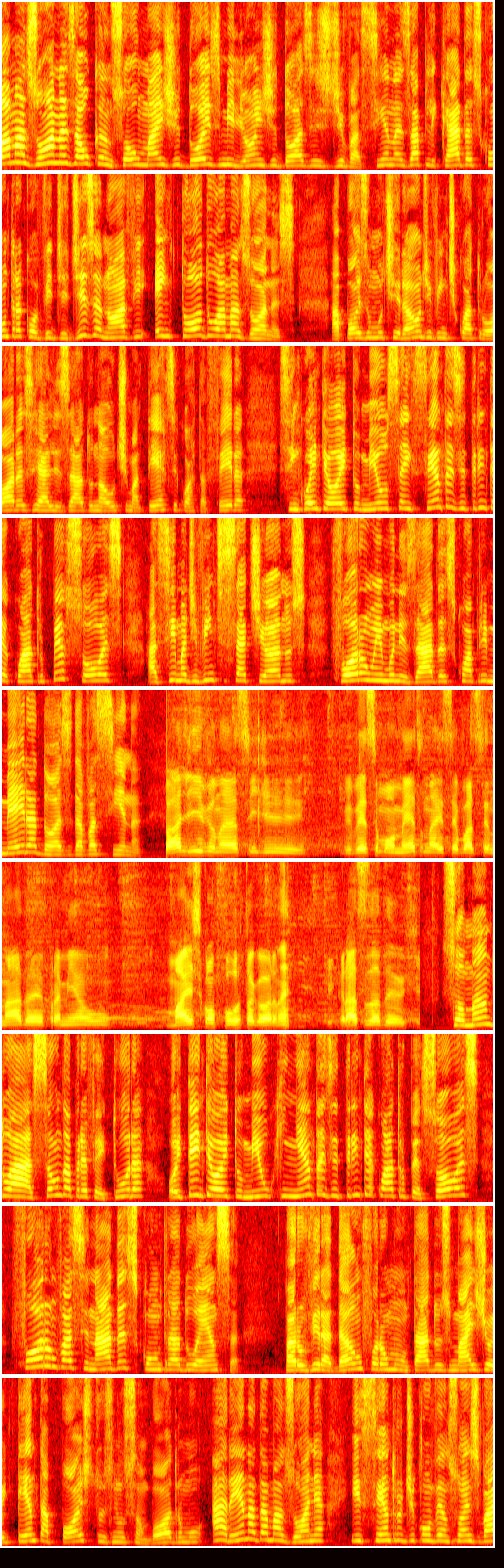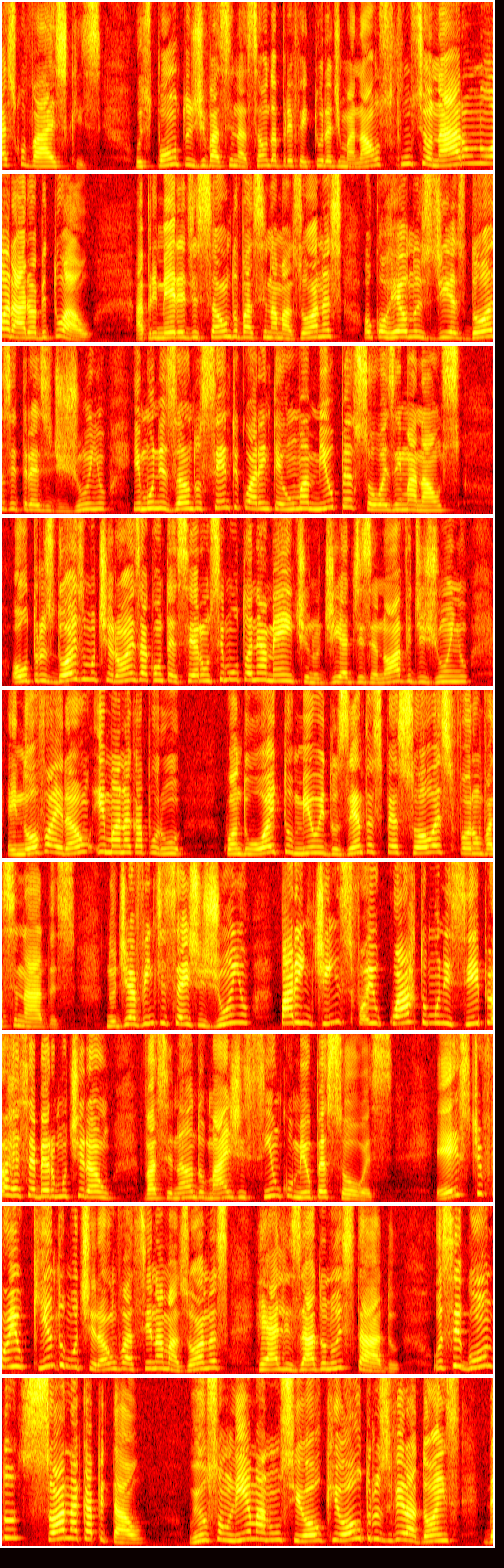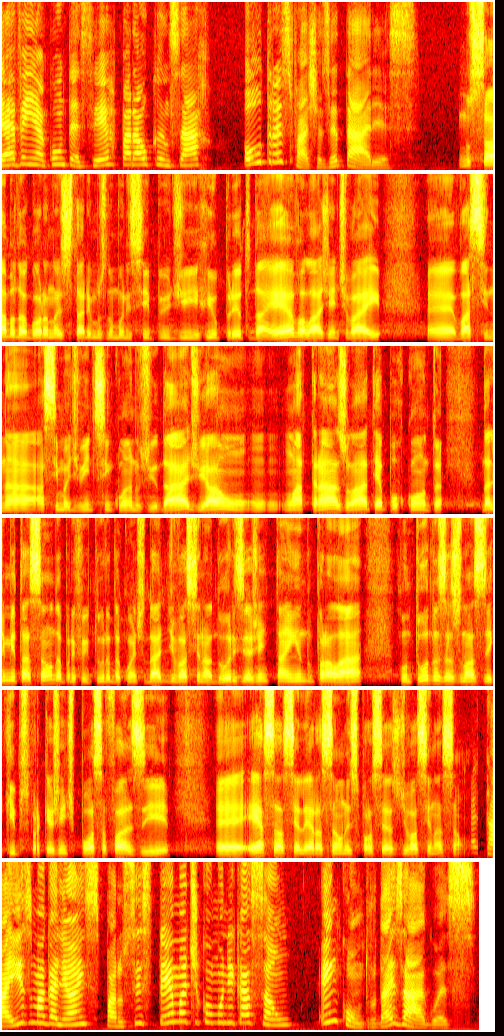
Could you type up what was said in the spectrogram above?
O Amazonas alcançou mais de 2 milhões de doses de vacinas aplicadas contra a Covid-19 em todo o Amazonas. Após o um mutirão de 24 horas realizado na última terça e quarta-feira, 58.634 pessoas acima de 27 anos foram imunizadas com a primeira dose da vacina. Alívio, né, assim, de viver esse momento, né, e ser vacinada, é, para mim é o mais conforto agora, né? Graças a Deus. Somando a ação da Prefeitura, 88.534 pessoas foram vacinadas contra a doença. Para o Viradão, foram montados mais de 80 postos no Sambódromo, Arena da Amazônia e Centro de Convenções Vasco Vasques. Os pontos de vacinação da Prefeitura de Manaus funcionaram no horário habitual. A primeira edição do Vacina Amazonas ocorreu nos dias 12 e 13 de junho, imunizando 141 mil pessoas em Manaus. Outros dois mutirões aconteceram simultaneamente no dia 19 de junho, em Novo Airão e Manacapuru, quando 8.200 pessoas foram vacinadas. No dia 26 de junho, Parintins foi o quarto município a receber o mutirão, vacinando mais de 5 mil pessoas. Este foi o quinto mutirão Vacina Amazonas realizado no estado, o segundo só na capital. Wilson Lima anunciou que outros viradões devem acontecer para alcançar outras faixas etárias. No sábado agora nós estaremos no município de Rio Preto da Eva, lá a gente vai é, vacinar acima de 25 anos de idade. Há um, um, um, atraso lá até por conta da limitação da prefeitura da quantidade de vacinadores e a gente está indo para lá com todas as nossas equipes para que a gente possa fazer é, essa aceleração nesse processo de vacinação. Thaís Magalhães para o Sistema de Comunicação Encontro das Águas.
